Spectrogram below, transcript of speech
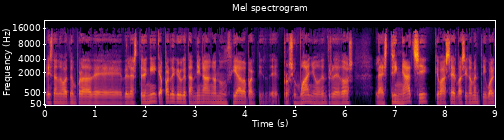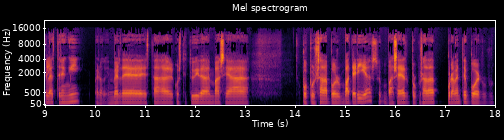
esta nueva temporada de, la String E, que aparte creo que también han anunciado a partir del próximo año, dentro de dos, la String H, que va a ser básicamente igual que la String E, pero en vez de estar constituida en base a propulsada por baterías, va a ser propulsada puramente por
